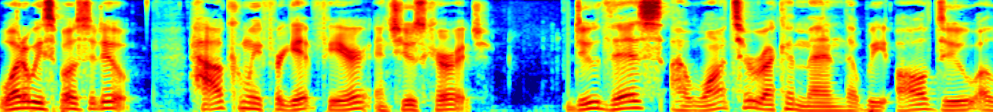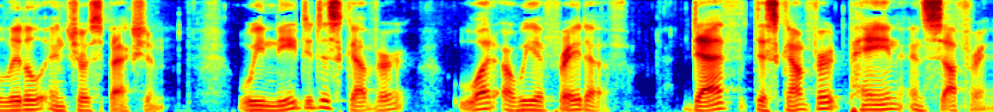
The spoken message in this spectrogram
What are we supposed to do? How can we forget fear and choose courage? Do this, I want to recommend that we all do a little introspection. We need to discover what are we afraid of? Death, discomfort, pain, and suffering.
